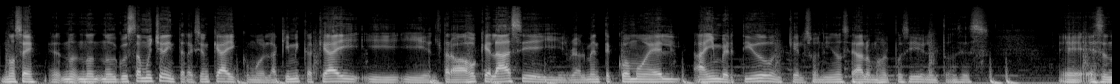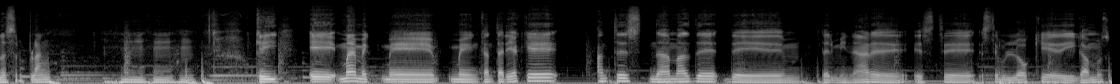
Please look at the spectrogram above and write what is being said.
no sé, eh, no- no- nos gusta mucho la interacción que hay, como la química que hay y, el trabajo que él hace y realmente cómo él ha invertido en que el sonido sea lo mejor posible. Entonces, eh, ese es nuestro plan. Ujú, ujú. Ok, eh, mae, me encantaría que antes nada más de, de terminar eh, este, este bloque, digamos,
